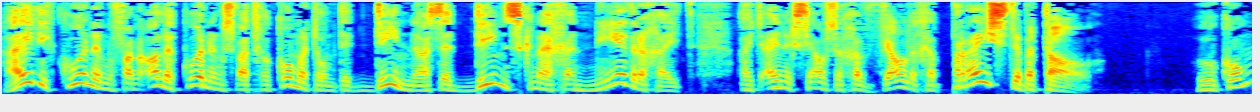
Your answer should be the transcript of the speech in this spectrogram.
Hy die koning van alle konings wat gekom het om te dien as 'n dienskneg in nederigheid, uiteindelik selfs 'n geweldige prys te betaal. Hoekom?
